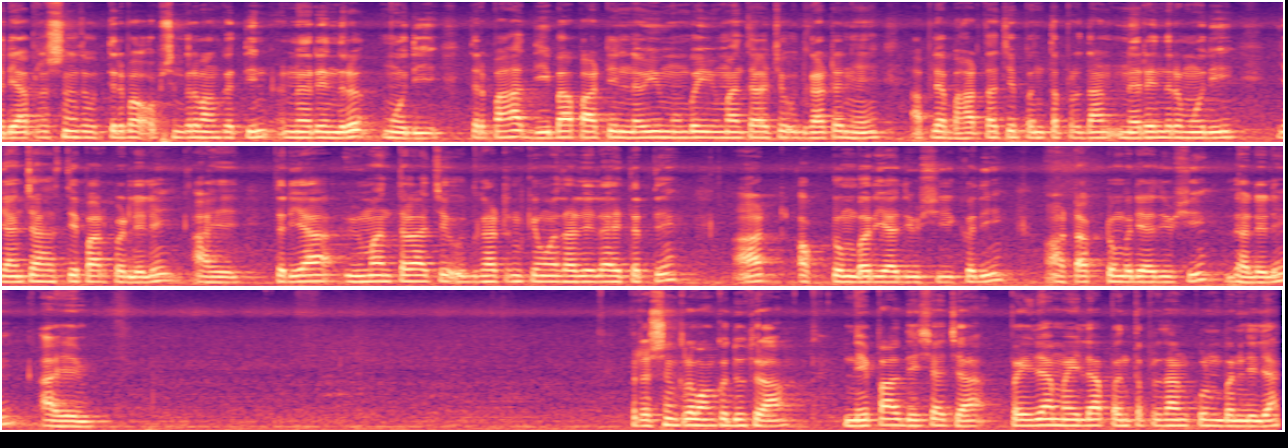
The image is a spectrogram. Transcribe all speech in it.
तर या प्रश्नाचं उत्तर पहा ऑप्शन क्रमांक तीन नरेंद्र मोदी. तर पहा दिबा पाटील नवी मुंबई विमानतळाचे उद्घाटन हे आपल्या भारताचे पंतप्रधान नरेंद्र मोदी यांच्या हस्ते पार पडलेले आहे. तर या विमानतळाचे उद्घाटन केव्हा झालेले आहे? तर ते आठ ऑक्टोंबर या दिवशी कधी? आठ ऑक्टोंबर या दिवशी झालेले आहे. प्रश्न क्रमांक दुसरा नेपाळ देशाच्या पहिल्या महिला पंतप्रधान कोण बनलेल्या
